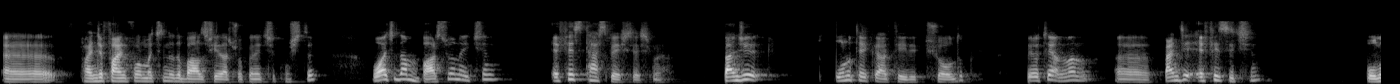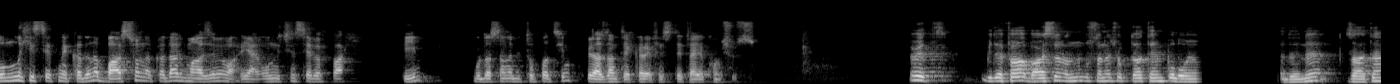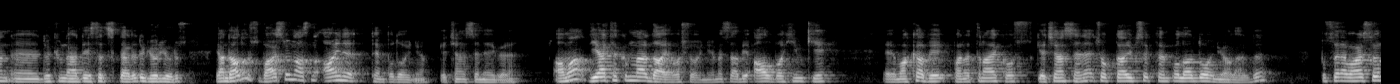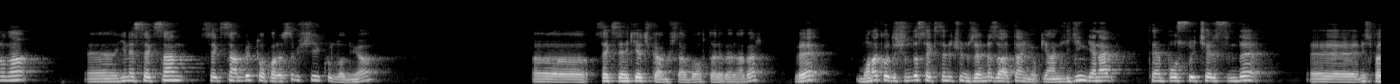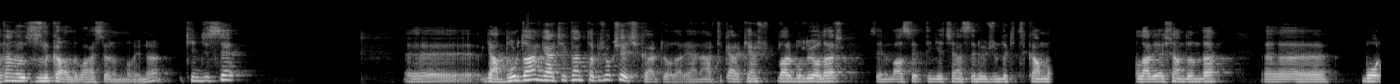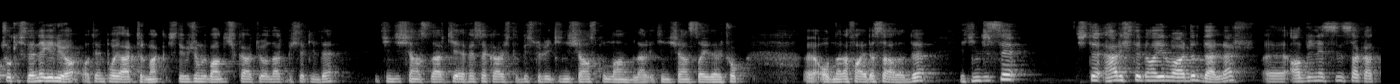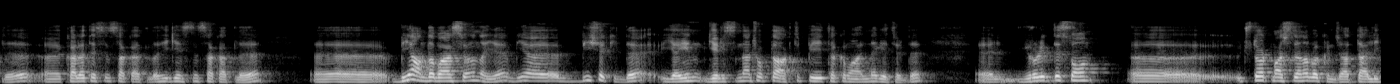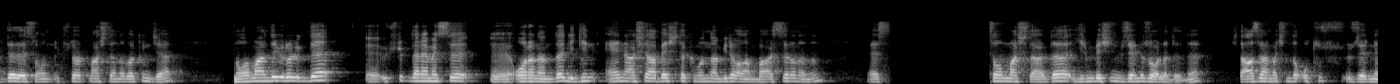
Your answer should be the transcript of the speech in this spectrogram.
e, bence Final Four maçında da bazı şeyler çok öne çıkmıştı. O açıdan Barcelona için Efes ters bir eşleşme. Bence onu tekrar teyit etmiş olduk. Ve öte yandan e, bence Efes için olumlu hissetmek adına Barcelona kadar malzeme var. Yani onun için sebep var diyeyim. Burada sana bir top atayım. Birazdan tekrar Efes detaylı konuşuruz. Evet. Bir defa Barcelona'nın bu sene çok daha tempolu oynadığını zaten e, dökümlerde, istatistiklerde de görüyoruz. Yani daha doğrusu Barcelona aslında aynı tempoda oynuyor geçen seneye göre. Ama diğer takımlar daha yavaş oynuyor. Mesela bir Al Bahim ki e, Maccabi, Panathinaikos geçen sene çok daha yüksek tempolarda oynuyorlardı. Bu sene Barcelona e, yine 80-81 top arası bir şey kullanıyor. E, 82'ye çıkarmışlar bu haftayla beraber. Ve Monaco dışında 83'ün üzerinde zaten yok. Yani ligin genel temposu içerisinde e, nispeten hızlı kaldı Barcelona'nın oyunu. İkincisi e, ya buradan gerçekten tabii çok şey çıkartıyorlar. Yani artık erken şutlar buluyorlar. Senin bahsettiğin geçen sene hücumdaki tıkanmalar yaşandığında e, bu çok işlerine geliyor. O tempoyu arttırmak. İşte hücum bandı çıkartıyorlar bir şekilde. ikinci şanslar ki Efes'e karşı bir sürü ikinci şans kullandılar. İkinci şans sayıları çok e, onlara fayda sağladı. İkincisi işte her işte bir hayır vardır derler. E, Abrines'in sakatlığı, e, Kalates'in sakatlığı, Higgins'in sakatlığı e, bir anda Barcelona'yı bir, bir şekilde yayın gerisinden çok daha aktif bir takım haline getirdi. E, Euroleague'de son e, 3-4 maçlarına bakınca hatta ligde de son 3-4 maçlarına bakınca Normalde Euroleague'de e, üçlük denemesi e, oranında ligin en aşağı 5 takımından biri olan Barcelona'nın e, son maçlarda 25'in üzerine zorladığını, işte Azver maçında 30 üzerine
